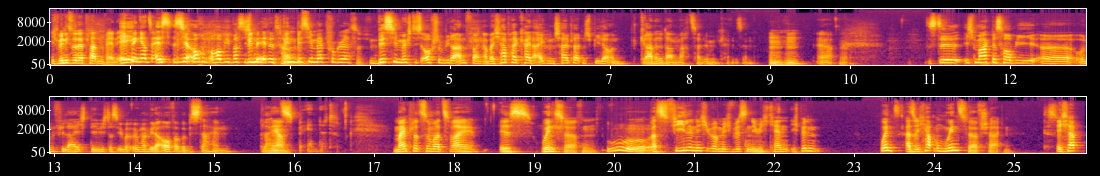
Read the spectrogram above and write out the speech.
Ich bin nicht so der Plattenfan. Ich Ey, bin ganz ehrlich. es ist ja auch ein Hobby, was ich bin, beendet habe. bin ein bisschen mehr progressive. ein bisschen möchte ich auch schon wieder anfangen, aber ich habe halt keinen eigenen Schallplattenspieler und gerade dann macht es halt irgendwie keinen Sinn. Mhm. Ja. Still, ich mag das Hobby äh, und vielleicht nehme ich das über, irgendwann wieder auf, aber bis dahin bleibt es beendet. Mein Platz Nummer zwei ist Windsurfen. Uh. Was viele nicht über mich wissen, die mich kennen. Ich bin Wind, also ich habe einen Windsurf-Schein. Ich habe,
